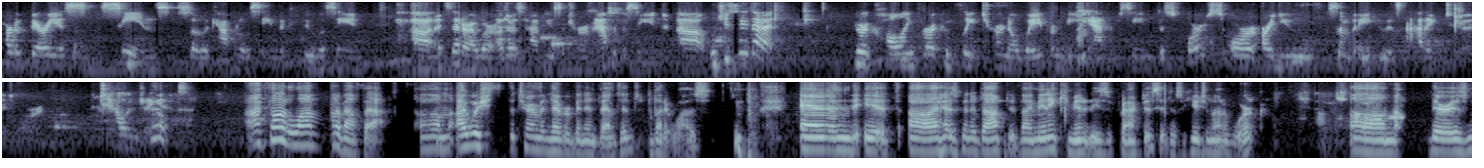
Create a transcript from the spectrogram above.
part of various scenes, so the capital scene, the Chthulucene, uh, etc., where others have used the term Anthropocene. Uh, would you say that you're calling for a complete turn away from the Anthropocene discourse, or are you somebody who is adding to it challenging well, it? I thought a lot about that. Um, I wish the term had never been invented, but it was. and it uh, has been adopted by many communities of practice. It does a huge amount of work. Um, there is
